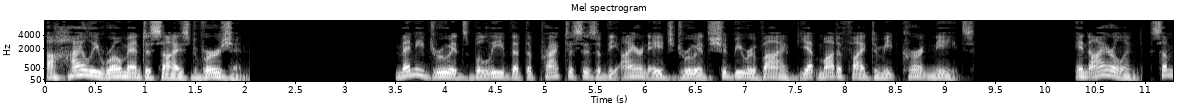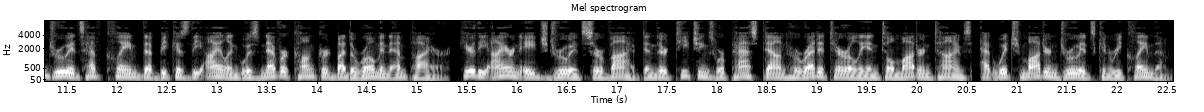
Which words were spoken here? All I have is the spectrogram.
a highly romanticized version. Many Druids believe that the practices of the Iron Age Druids should be revived yet modified to meet current needs. In Ireland, some Druids have claimed that because the island was never conquered by the Roman Empire, here the Iron Age Druids survived and their teachings were passed down hereditarily until modern times, at which modern Druids can reclaim them.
